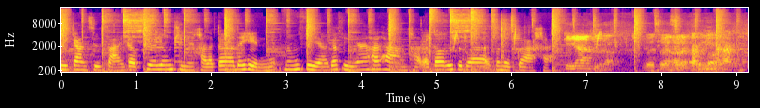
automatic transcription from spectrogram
มีการสื่อสารกับเพื่อนร่วมทีมค่ะ แล้วก็ได้เห็นน้ำเสียงก็สีหน้าท่าทางค่ะ แล้วก็รู้สึกว่าสนุกกว่าค่ะ เกียร์กี่ละกลับมาดีมากนะ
